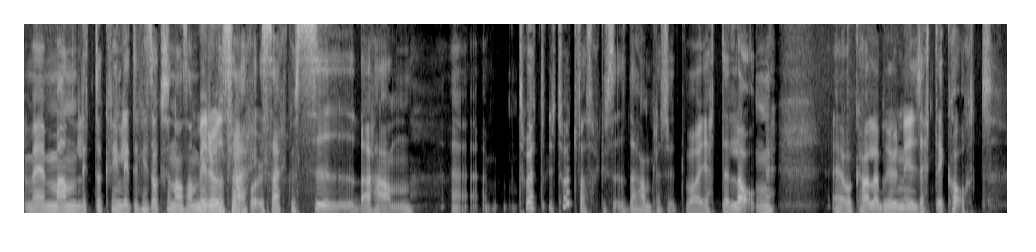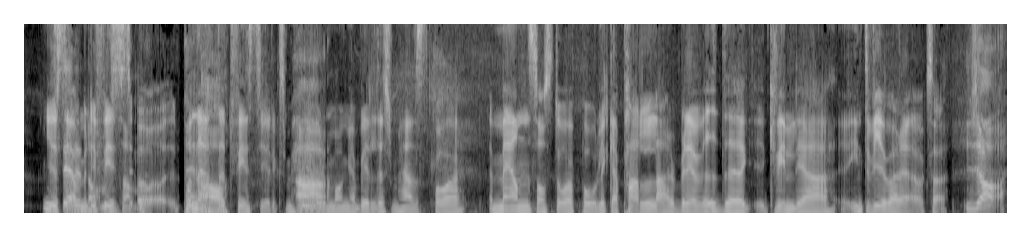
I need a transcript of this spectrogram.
med manligt och kvinnligt. Det finns också någon som Med bild på rulltrappor. Sar- Sarkozy där han, eh, tror att, jag tror att det var Sarkozy, där han plötsligt var jättelång eh, och Carla Bruni är jättekort. Just det, men det de finns, som- på Ja. nätet finns det ju liksom hur Ja. många bilder som helst på män som står på olika pallar bredvid eh, kvinnliga intervjuare också. Ja,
